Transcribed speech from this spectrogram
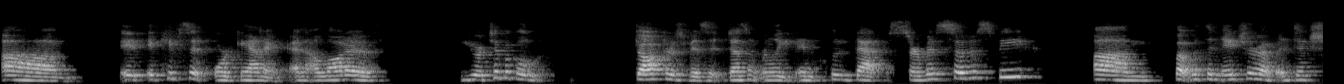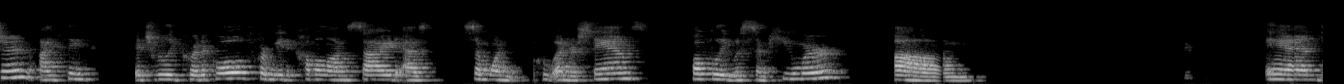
um, it, it keeps it organic. And a lot of your typical doctor's visit doesn't really include that service, so to speak. Um, but with the nature of addiction, I think it's really critical for me to come alongside as someone who understands, hopefully with some humor. Um, and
